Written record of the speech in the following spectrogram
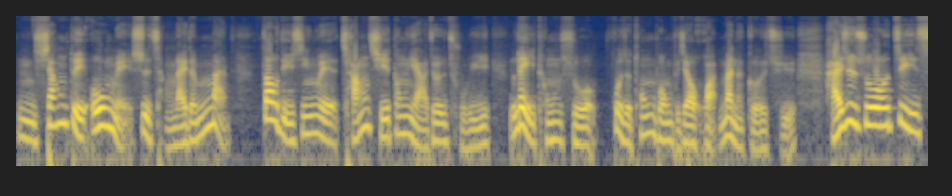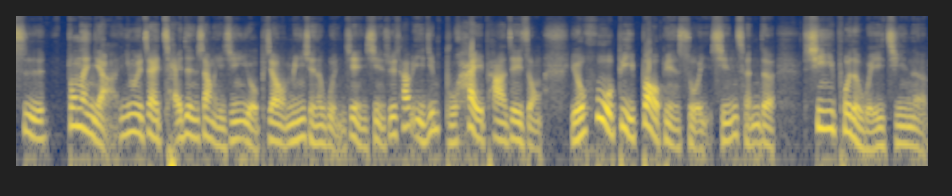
嗯，相对欧美市场来得慢。到底是因为长期东亚就是处于类通缩或者通膨比较缓慢的格局，还是说这一次东南亚因为在财政上已经有比较明显的稳健性，所以他们已经不害怕这种由货币暴贬所形成的新一波的危机呢？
